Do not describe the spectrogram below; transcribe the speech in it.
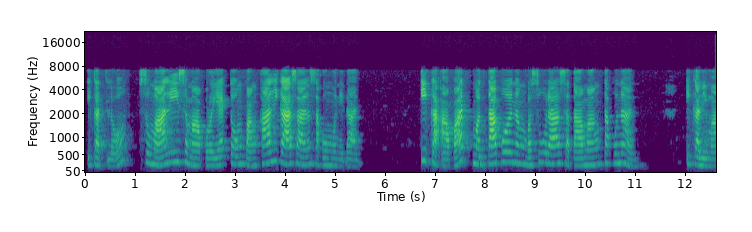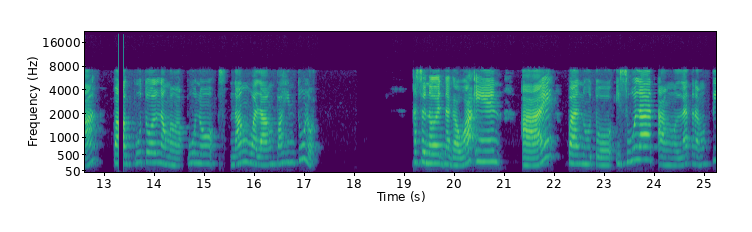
Ikatlo, sumali sa mga proyektong pangkalikasan sa komunidad. Ikaapat, magtapon ng basura sa tamang tapunan. Ikalima, pagputol ng mga puno nang walang pahintulot. Kasunod na gawain ay panuto isulat ang letrang T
